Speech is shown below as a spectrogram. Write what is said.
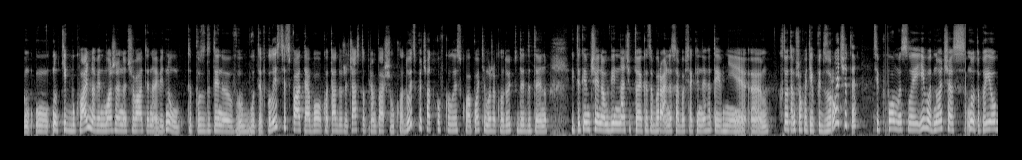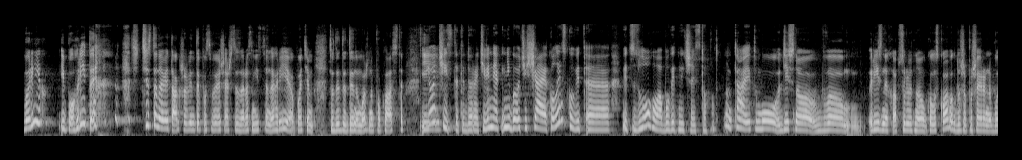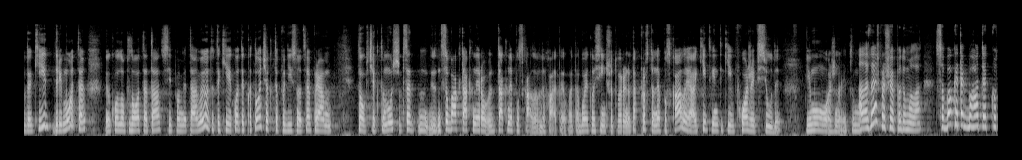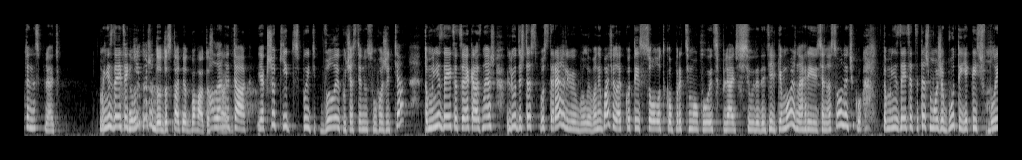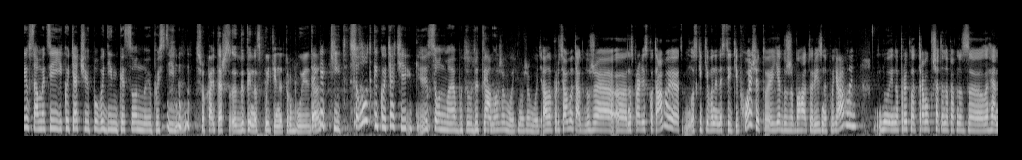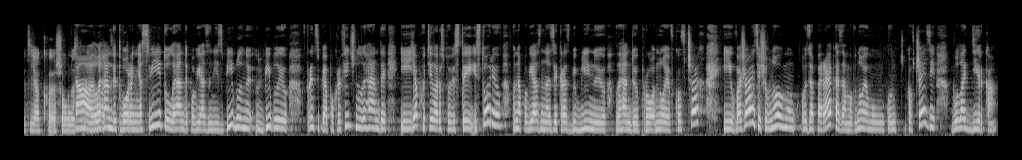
ну, кіт буквально він може ночувати навіть, ну, типу, з дитиною бути в колисці спати, або кота дуже часто прям першим кладуть спочатку в колиску, а потім уже кладуть туди дитину. І таким чином він, начебто, як і забирає на себе всякі негативні, е, хто там що хотів підзурочити ці помисли, і водночас, ну тобто і оберіг, і погріти. Чисто навіть так, що він типу своєю шерстю зараз місце нагріє, а потім туди дитину можна покласти. І, очистити, до речі, він як ніби очищає колиску від, е, від злого або від нечистого. Ну, та, і тому дійсно в різних абсолютно колискових дуже поширено буде кіт, дрімота, колоплота, та всі пам'ятаємо. І от такі котик-коточок, типу, дійсно, це прям топчик, тому що це собак так не так не пускали до хати, от, або якусь іншу тварину. Так просто не пускали, а кіт він такий вхожий всюди. Йому можна. І тому... Але знаєш, про що я подумала? Собаки так багато, як коти не сплять. Мені здається, Ну, вони кіт теж до- достатньо багато Але не так. Якщо кіт спить велику частину свого життя, то мені здається, це якраз знаєш, люди ж теж спостережливі були. Вони бачили, як коти солодко прицьмокують, сплять всюди, де тільки можна, гріються на сонечку. То мені здається, це теж може бути якийсь вплив саме цієї котячої поведінки сонної постійно. Що хай теж дитина спить і не турбує. Так да? як кіт. Солодкий котячий е, сон має бути у дитини. Так, може бути, може бути. Але при цьому так дуже е, насправді з котами, оскільки вони настільки вхожі, то є дуже багато різних уявлень. Ну і, наприклад, треба почати, напевно, з легенд, як е, що у нас Так, легенди творення світу, легенди пов'язані з Біблею, в принципі, апокрифічні легенди. І я б хотіла розповісти історію. Вона пов'язана з якраз біблійною легендою про Ноєв ковчег. І вважається, що в Ноєвому, за переказами, в Ноєвому ковчезі була дірка.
